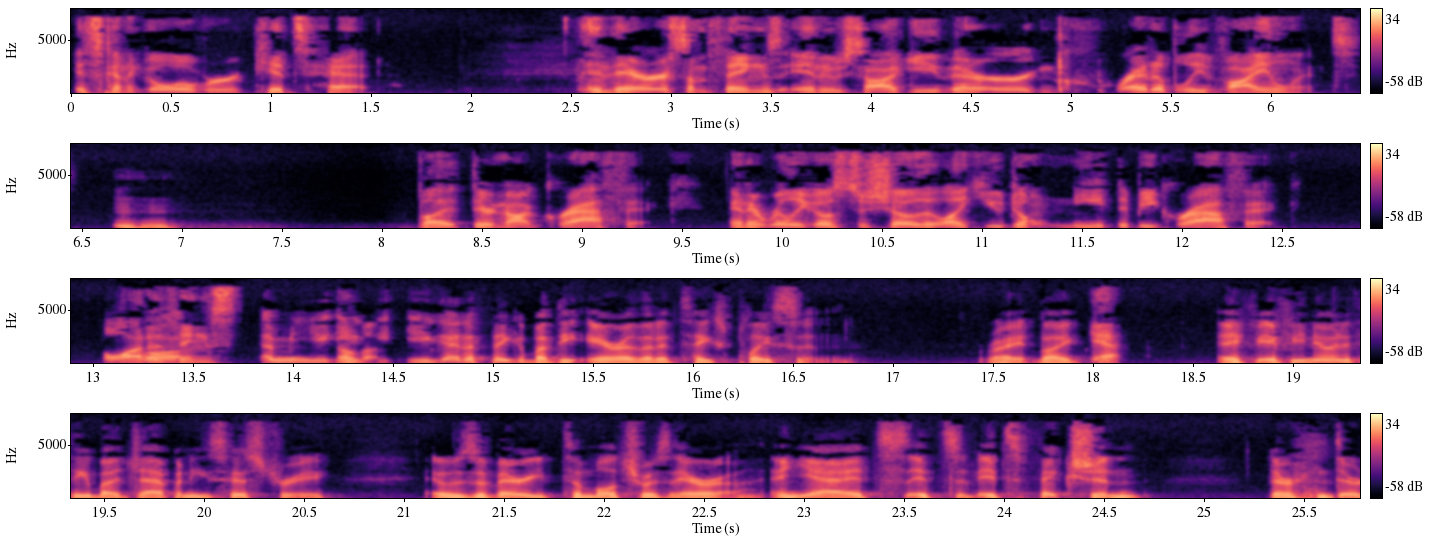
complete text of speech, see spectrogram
it's gonna go over a kid's head. And there are some things in Usagi that are incredibly violent, Mm-hmm. but they're not graphic. And it really goes to show that like you don't need to be graphic. A lot Well, of things I mean, you, you, you got to think about the era that it takes place in, right? Like, Yeah. if if you know anything about Japanese history, it was a very tumultuous era, and yeah, it's it's it's fiction. There, there,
